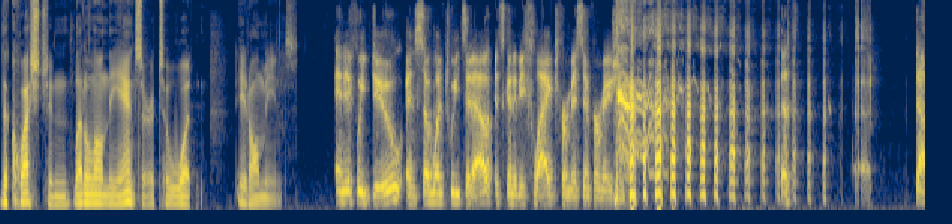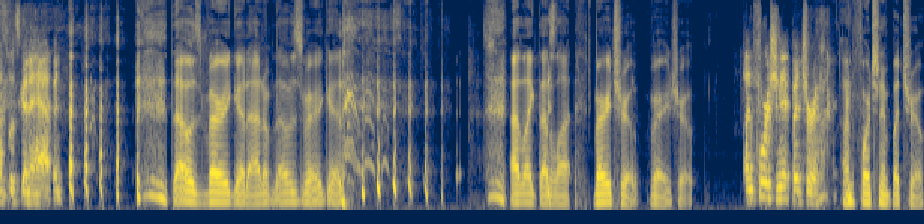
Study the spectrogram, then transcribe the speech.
the question let alone the answer to what it all means. And if we do, and someone tweets it out, it's going to be flagged for misinformation. That's that's what's going to happen. that was very good, Adam. That was very good. I like that a lot. Very true. Very true. Unfortunate but true. Unfortunate but true.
